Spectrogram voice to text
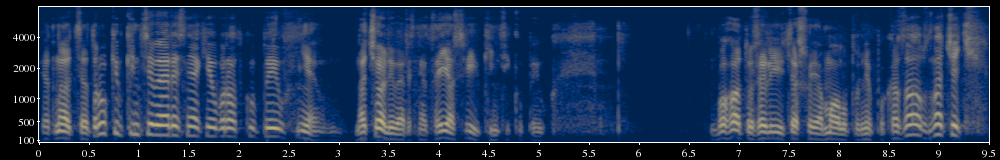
15 років в кінці вересня, як його брат купив. Ні, в началі вересня, це я свій в кінці купив. Багато жаліються, що я мало про нього показав. Значить,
